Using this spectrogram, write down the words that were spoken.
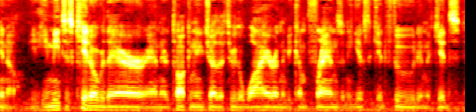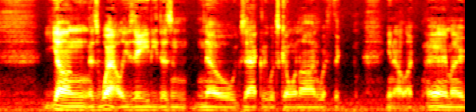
you know, he, he meets his kid over there and they're talking to each other through the wire and they become friends and he gives the kid food and the kid's young as well. He's eight. He doesn't know exactly what's going on with the, you know, like, hey, my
